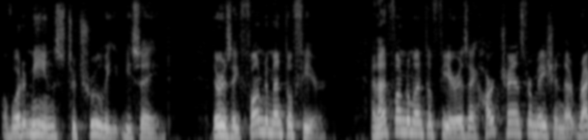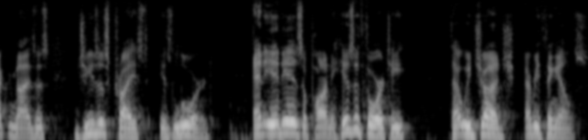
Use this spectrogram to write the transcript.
of what it means to truly be saved. There is a fundamental fear, and that fundamental fear is a heart transformation that recognizes Jesus Christ is Lord. And it is upon His authority that we judge everything else.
